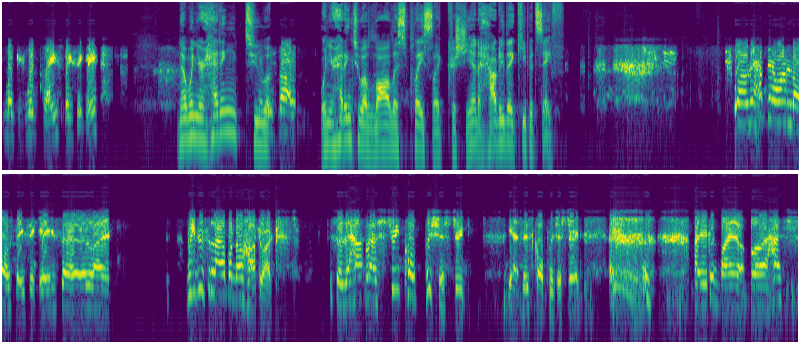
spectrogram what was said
smoking weed place, basically. Now, when you're heading to when you're heading to a lawless place like Christiana, how do they keep it safe? Well, they have their own laws basically. So like, we just allow but no hard drugs. So they have a street called Pusher Street. Yes, it's called Pusher Street. Where you can buy a, a hash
